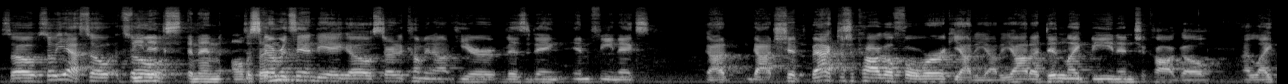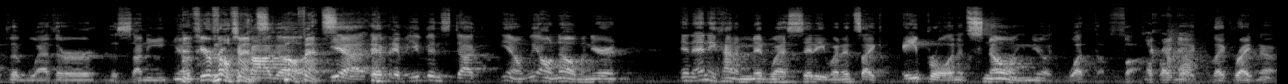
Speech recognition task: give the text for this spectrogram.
So so yeah. So so Phoenix, and then all of a discovered sudden, San Diego. Started coming out here, visiting in Phoenix. Got got shipped back to Chicago for work. Yada yada yada. Didn't like being in Chicago. I like the weather, the sunny. You know, if you're No from offense. Chicago, No offense. Yeah, if, if you've been stuck, you know, we all know when you're in any kind of Midwest city when it's like April and it's snowing and you're like, what the fuck? Like right now? Like, like right now.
